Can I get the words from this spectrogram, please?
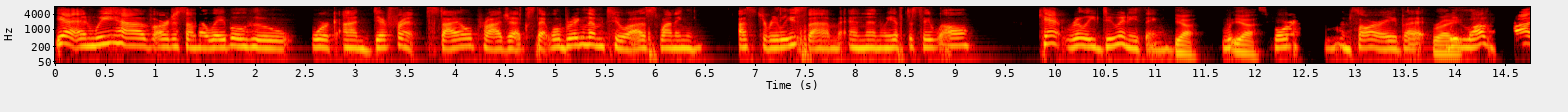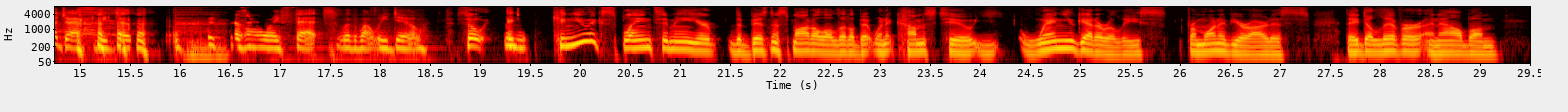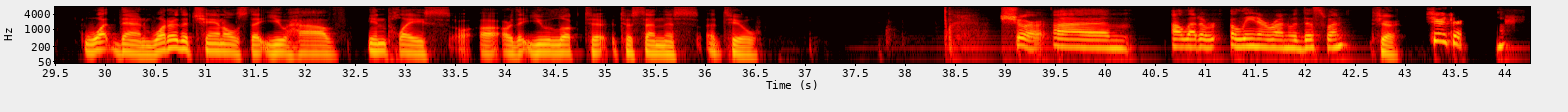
Yeah, and we have artists on the label who work on different style projects that will bring them to us, wanting us to release them, and then we have to say, well, can't really do anything. Yeah, yeah. Sport. I'm sorry, but right. we love the project. We just it doesn't really fit with what we do. So, mm-hmm. it, can you explain to me your the business model a little bit when it comes to when you get a release from one of your artists, they deliver an album. What then? What are the channels that you have in place uh, or that you look to to send this uh, to? Sure. Um, I'll let Alina run with this one. Sure. Sure thing.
